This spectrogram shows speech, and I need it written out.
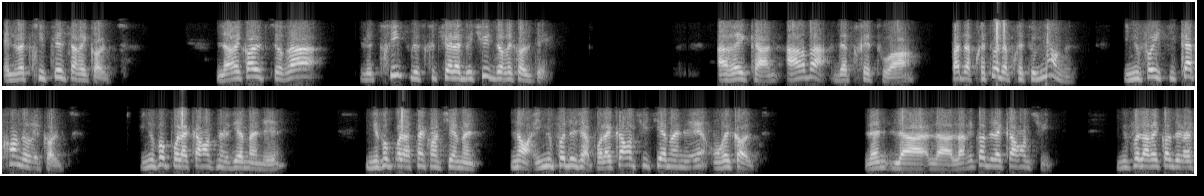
Elle va tripler sa récolte. La récolte sera le triple de ce que tu as l'habitude de récolter. Arekan, Arba, d'après toi, pas d'après toi, d'après tout le monde, il nous faut ici quatre ans de récolte. Il nous faut pour la 49e année, il nous faut pour la 50e année, non, il nous faut déjà, pour la 48e année, on récolte. La, la, la, récolte de la 48. Il nous faut la récolte de la,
